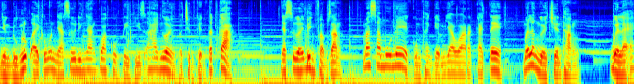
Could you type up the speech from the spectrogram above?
Nhưng đúng lúc ấy có một nhà sư đi ngang qua cuộc tỉ thí giữa hai người và chứng kiến tất cả. Nhà sư ấy bình phẩm rằng Masamune cùng thanh kiếm Yawarakaite mới là người chiến thắng. Bởi lẽ,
